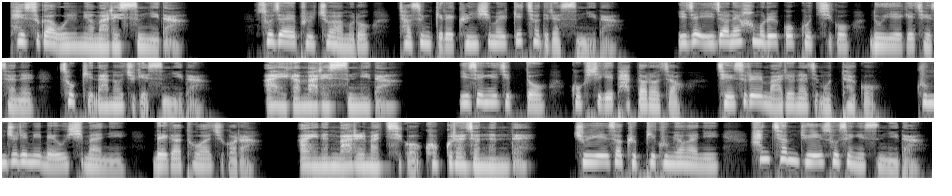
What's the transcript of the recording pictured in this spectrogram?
태수가 울며 말했습니다. 소자의 불초함으로 저승길에 근심을 끼쳐드렸습니다. 이제 이전의 허물을 꼭 고치고 누이에게 재산을 속히 나눠주겠습니다. 아이가 말했습니다. 이생의 집도 곡식이 다 떨어져 재수를 마련하지 못하고 굶주림이 매우 심하니 내가 도와주거라. 아이는 말을 마치고 고꾸라졌는데 주위에서 급히 구명하니 한참 뒤에 소생했습니다.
